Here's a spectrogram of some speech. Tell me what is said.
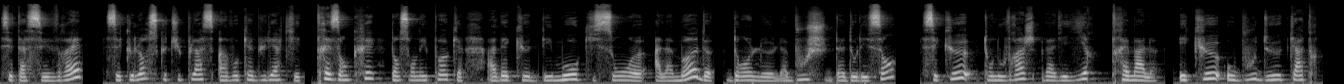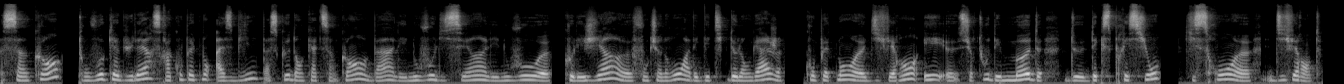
c'est assez vrai, c'est que lorsque tu places un vocabulaire qui est très ancré dans son époque, avec euh, des mots qui sont euh, à la mode dans la bouche d'adolescents, c'est que ton ouvrage va vieillir très mal et que au bout de 4-5 ans, ton vocabulaire sera complètement has-been parce que dans 4-5 ans, ben, les nouveaux lycéens, les nouveaux euh, collégiens euh, fonctionneront avec des tics de langage complètement euh, différents et surtout des modes d'expression qui seront différentes.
